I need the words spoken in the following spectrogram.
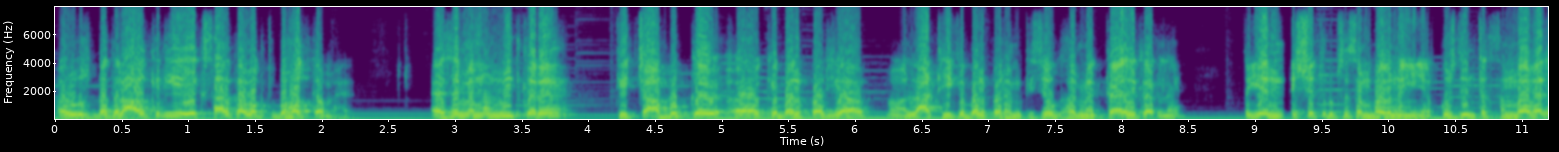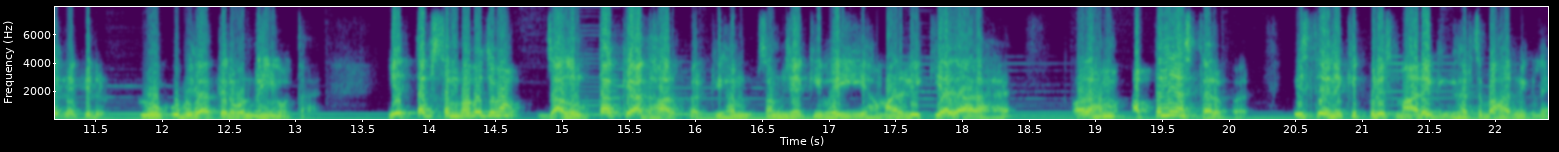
और उस बदलाव के लिए एक साल का वक्त बहुत कम है। ऐसे में हम उम्मीद करें कि चाबुक के, के बल पर या लाठी के बल पर हम किसी को घर में कैद कर लें तो ये निश्चित रूप से संभव नहीं है। कुछ दिन तक संभव है लेकिन फिर लोग उब जाते हैं वो नहीं होता है। ये तब संभव है जब हम जागरूकता के आधार पर कि हम समझें कि भाई ये हमारे लिए किया जा रहा है और हम अपने स्तर पर इसलिए नहीं कि पुलिस मारेगी घर से बाहर निकले,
